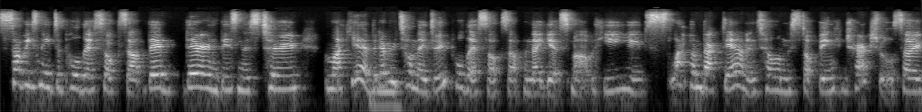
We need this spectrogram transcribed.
subbies need to pull their socks up. They're they're in business too. I'm like, yeah, but every time they do pull their socks up and they get smart with you, you slap them back down and tell them to stop being contractual. So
